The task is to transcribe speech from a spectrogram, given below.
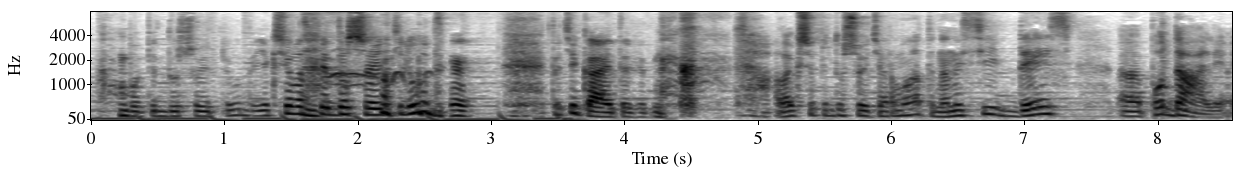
або піддушують люди, якщо вас піддушують люди, то тікайте від них. Але якщо піддушують аромати, нанесіть десь е, подалі.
